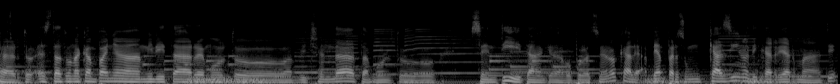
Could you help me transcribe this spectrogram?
Certo, è stata una campagna militare molto avvicendata, molto sentita anche dalla popolazione locale. Abbiamo perso un casino di carri armati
